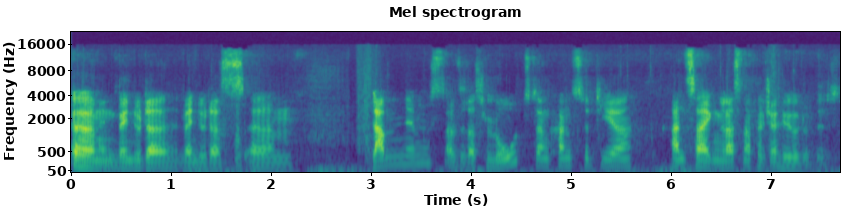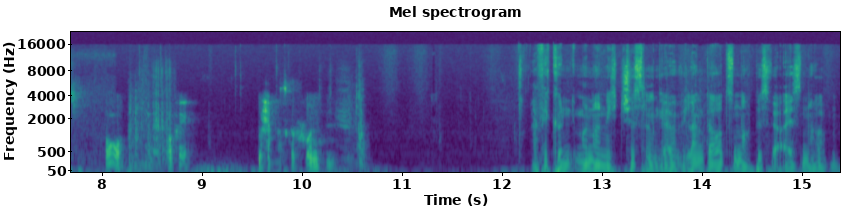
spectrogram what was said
Ähm, wenn du da, wenn du das ähm, Lamm nimmst, also das Lot, dann kannst du dir anzeigen lassen, auf welcher Höhe du bist. Oh, okay. Ich habe was gefunden. Aber wir können immer noch nicht chiseln, gell? Wie lange dauert es noch, bis wir Eisen haben?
